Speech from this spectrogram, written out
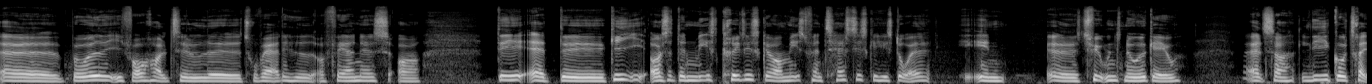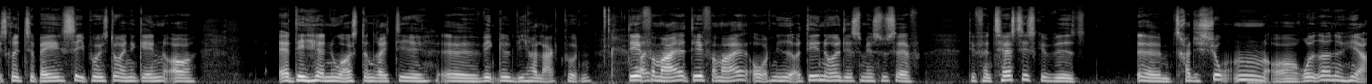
øh, både i forhold til øh, troværdighed og fairness og det at øh, give også den mest kritiske og mest fantastiske historie en øh, tvivlens nådegave. Altså lige gå tre skridt tilbage, se på historien igen, og er det her nu også den rigtige øh, vinkel, vi har lagt på den. Det er, for mig, det er for mig ordentlighed, og det er noget af det, som jeg synes er det fantastiske ved øh, traditionen og rødderne her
